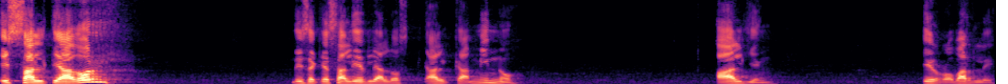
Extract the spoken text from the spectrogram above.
Y salteador Dice que es salirle al camino a alguien y robarle.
